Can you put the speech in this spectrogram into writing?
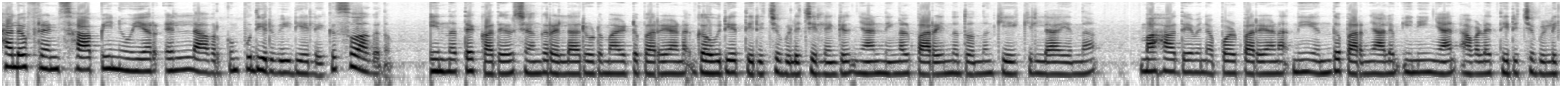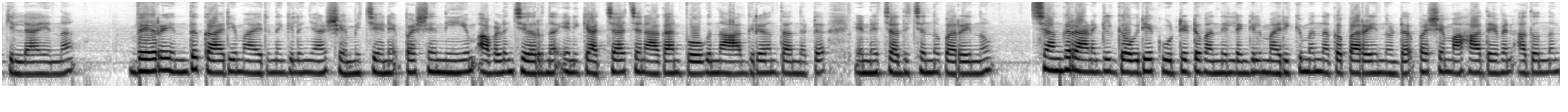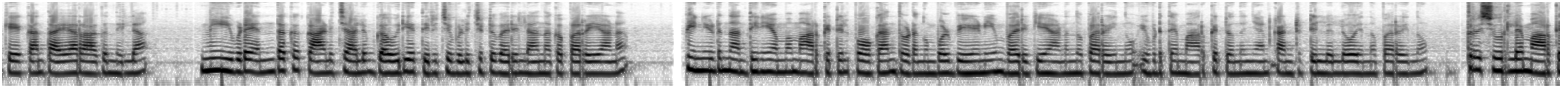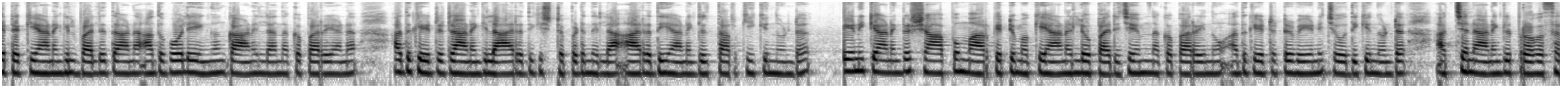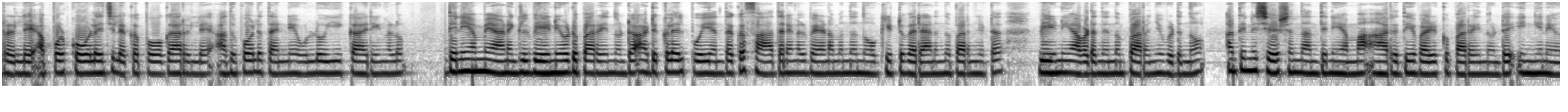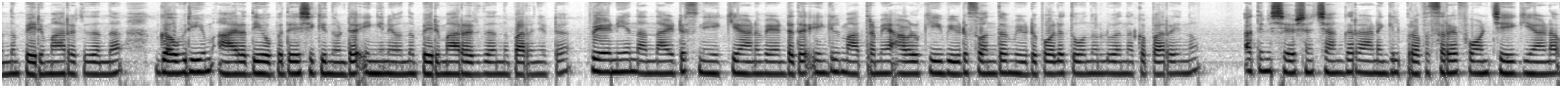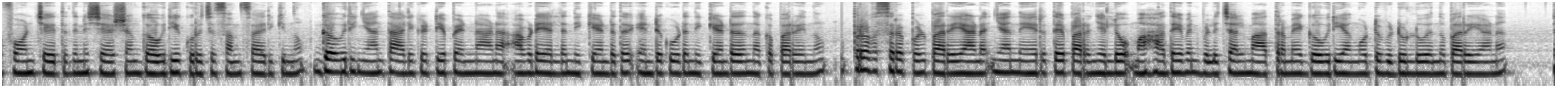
Hello friends happy new year എല്ലാവർക്കും പുതിയൊരു വീഡിയോയിലേക്ക് സ്വാഗതം. ഇന്നത്തെ കഥയിൽ ശങ്കർ എല്ലാവരോടുമായിട്ട് പറയാണ് ഗൗരിയെ തിരിച്ചു വിളിച്ചില്ലെങ്കിൽ ഞാൻ നിങ്ങൾ പറയുന്നതൊന്നും കേൾക്കില്ല എന്ന്. മഹാദേവൻ അപ്പോൾ പറയാണ് നീ എന്ത് പറഞ്ഞാലും ഇനി ഞാൻ അവളെ തിരിച്ചു വിളിക്കില്ല എന്ന്. വേറെ എന്ത് കാര്യമായിരുന്നെങ്കിലും ഞാൻ ക്ഷമിച്ചേനെ. പക്ഷേ നീയും അവളും ചേർന്ന് എനിക്ക് അച്ചാച്ചനാകാൻ പോകുന്ന ആഗ്രഹം തന്നിട്ട് എന്നെ ചതിച്ചെന്ന് പറയുന്നു. ശങ്കറാണെങ്കിൽ ഗൗരിയെ കൂട്ടിയിട്ട് വന്നില്ലെങ്കിൽ മരിക്കുമെന്നൊക്കെ പറയുന്നുണ്ട്. പക്ഷെ മഹാദേവൻ അതൊന്നും കേൾക്കാൻ തയ്യാറാകുന്നില്ല. നീ ഇവിടെ എന്തൊക്കെ കാണിച്ചാലും ഗൗരിയെ തിരിച്ചു വിളിച്ചിട്ട് വരില്ല എന്നൊക്കെ പറയാണ്. പിന്നീട് നന്ദിനി അമ്മ മാർക്കറ്റിൽ പോകാൻ തുടങ്ങുമ്പോൾ വേണിയും വരികയാണെന്ന് പറയുന്നു. ഇവിടുത്തെ മാർക്കറ്റൊന്നും ഞാൻ കണ്ടിട്ടില്ലല്ലോ എന്ന് പറയുന്നു. തൃശ്ശൂരിലെ മാർക്കറ്റൊക്കെ ആണെങ്കിൽ വലുതാണ് അതുപോലെ എങ്ങും കാണില്ല എന്നൊക്കെ പറയാണ്. അത് കേട്ടിട്ടാണെങ്കിൽ ആരതിക്ക് ഇഷ്ടപ്പെടുന്നില്ല. ആരതിയാണെങ്കിൽ തർക്കിക്കുന്നുണ്ട്. വേണിക്കാണെങ്കിൽ ഷാപ്പും മാർക്കറ്റും ഒക്കെ ആണല്ലോ പരിചയം എന്നൊക്കെ പറയുന്നു. അത് കേട്ടിട്ട് വേണി ചോദിക്കുന്നുണ്ട്. അച്ഛനാണെങ്കിൽ പ്രൊഫസറല്ലേ? അപ്പോൾ കോളേജിലൊക്കെ പോകാറില്ലേ? അതുപോലെ തന്നെ ഉള്ളൂ ഈ കാര്യങ്ങളും. ദിനിയമ്മയാണെങ്കിൽ വേണിയോട് പറയുന്നുണ്ട് അടുക്കളയിൽ പോയി എന്തൊക്കെ സാധനങ്ങൾ വേണമെന്ന് നോക്കിയിട്ട് വരാനെന്ന് പറഞ്ഞിട്ട് വേണി അവിടെ നിന്നും പറഞ്ഞു വിടുന്നു. അതിനുശേഷം നന്ദിനി അമ്മ ആരതിയെ വഴക്ക് പറയുന്നുണ്ട് ഇങ്ങനെയൊന്നും പെരുമാറരുതെന്ന് ഗൗരിയും ആരതിയെ ഉപദേശിക്കുന്നുണ്ട് ഇങ്ങനെയൊന്നും പെരുമാറരുതെന്ന് പറഞ്ഞിട്ട് വേണിയെ നന്നായിട്ട് സ്നേഹിക്കുകയാണ് വേണ്ടത്. എങ്കിൽ മാത്രമേ അവൾക്ക് ഈ വീട് സ്വന്തം വീട് പോലെ തോന്നുള്ളൂ എന്നൊക്കെ പറയുന്നു. അതിനുശേഷം ശങ്കർ ആണെങ്കിൽ പ്രൊഫസറെ ഫോൺ ചെയ്യുകയാണ്. ഫോൺ ചെയ്തതിന് ശേഷം ഗൗരിയെക്കുറിച്ച് സംസാരിക്കുന്നു. ഗൗരി ഞാൻ താലി കെട്ടിയ പെണ്ണാണ്. അവിടെയല്ല നിൽക്കേണ്ടത് എന്റെ കൂടെ നിൽക്കേണ്ടതെന്നൊക്കെ പറയുന്നു. പ്രൊഫസർ അപ്പോൾ പറയാണ് ഞാൻ നേരത്തെ പറഞ്ഞല്ലോ. മഹാദേവൻ വിളിച്ചാൽ മാത്രമേ ഗൗരി അങ്ങോട്ട് വിടുള്ളൂ എന്ന് പറയാണ്.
